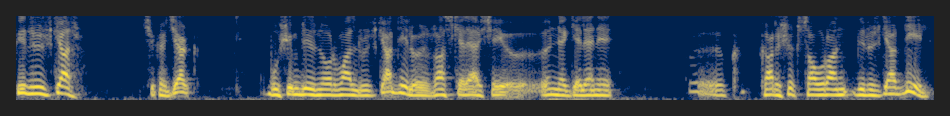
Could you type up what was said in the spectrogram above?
bir rüzgar çıkacak. Bu şimdi normal rüzgar değil. Öyle rastgele her şeyi önüne geleni e, karışık savuran bir rüzgar değil.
